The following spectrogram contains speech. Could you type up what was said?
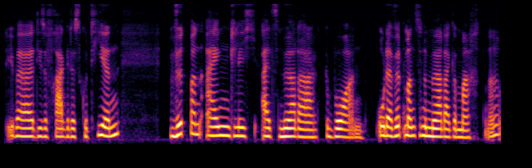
über diese Frage diskutieren, wird man eigentlich als Mörder geboren oder wird man zu einem Mörder gemacht? Ne?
